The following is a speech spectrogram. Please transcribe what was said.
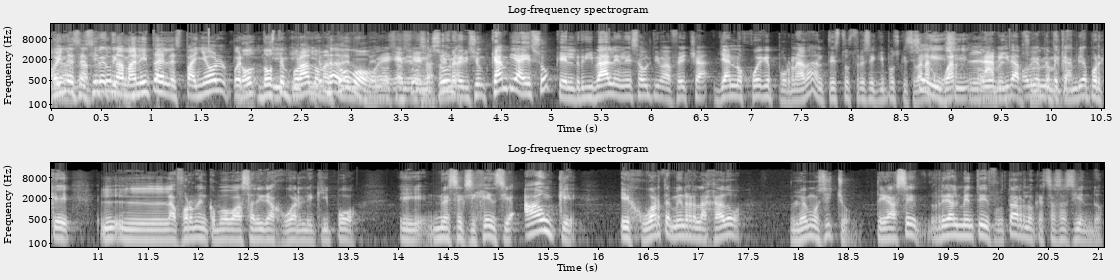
hoy necesita una manita del español. bueno, dos, dos y- temporadas y lo mantuvo de los en, en la primera división. ¿Cambia eso que el rival en esa última fecha ya no juegue por nada ante estos tres equipos que se van a jugar sí, la vida Obviamente cambia porque la forma en cómo va a salir a jugar el equipo eh, no es exigencia, aunque el jugar también relajado, lo hemos dicho, te hace realmente disfrutar lo que estás haciendo.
